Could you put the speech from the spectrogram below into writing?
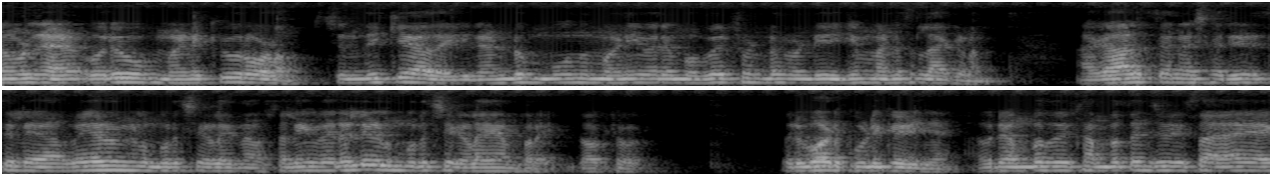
നമ്മൾ ഒരു മണിക്കൂറോളം ചിന്തിക്കാതെ ഈ രണ്ടും മൂന്നും മണി വരെ മൊബൈൽ ഫോണിന്റെ വേണ്ടിയിരിക്കും മനസ്സിലാക്കണം. അകാലത്ത് തന്നെ ശരീരത്തിലെ അവയവങ്ങൾ മുറിച്ച് കളയുന്ന അവസ്ഥ അല്ലെങ്കിൽ വിരലുകൾ മുറിച്ച് കളയാൻ പറയും ഡോക്ടർ ഒരുപാട് കൂടിക്കഴിഞ്ഞ ഒരു അമ്പത് വയസ്സ് അമ്പത്തഞ്ച് വയസ്സായ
